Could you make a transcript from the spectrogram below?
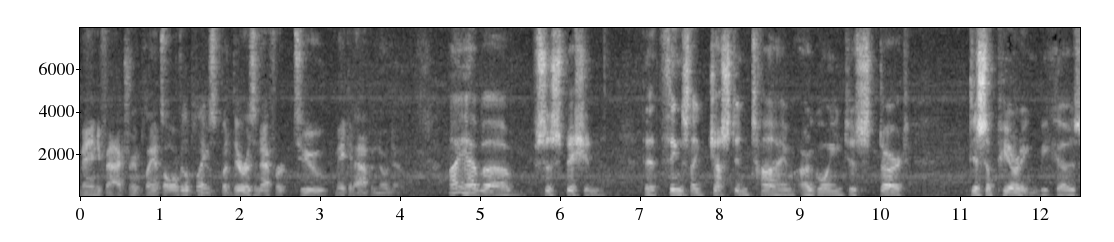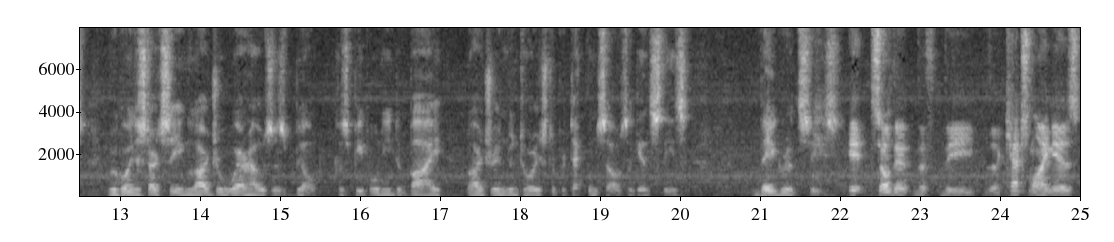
manufacturing plants all over the place, but there is an effort to make it happen, no doubt. I have a suspicion that things like just in time are going to start disappearing because we're going to start seeing larger warehouses built because people need to buy larger inventories to protect themselves against these vagrancies. It so the the the the catch line is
